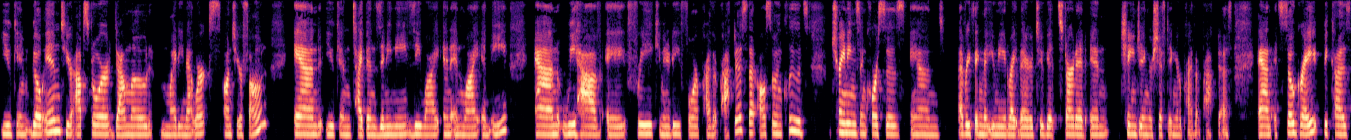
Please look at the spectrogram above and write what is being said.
You can go into your app store, download Mighty Networks onto your phone, and you can type in Zynnyme, Z Y N N Y M E. And we have a free community for private practice that also includes trainings and courses and everything that you need right there to get started in changing or shifting your private practice. And it's so great because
